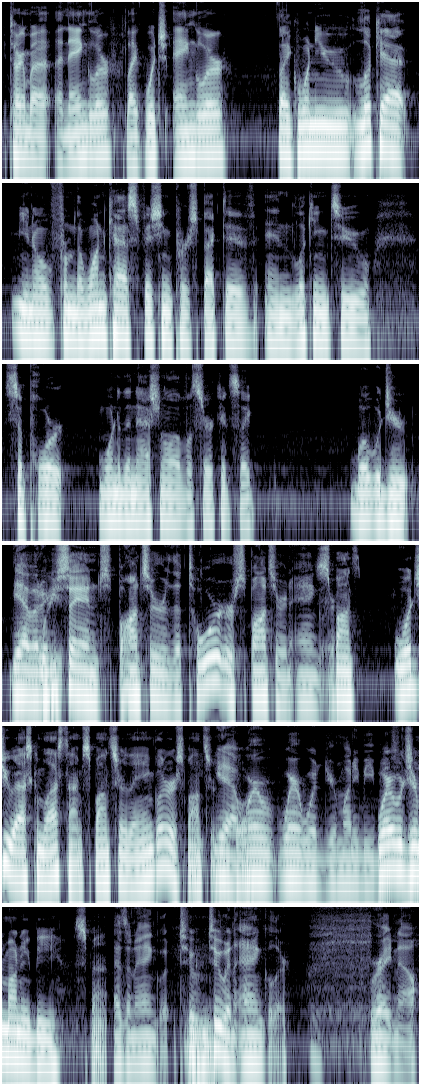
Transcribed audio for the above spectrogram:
you're talking about an angler, like which angler? like when you look at you know from the one cast fishing perspective and looking to support one of the national level circuits like what would your Yeah, but What are you you- saying sponsor the tour or sponsor an angler? sponsor what'd you ask him last time sponsor the angler or sponsor the yeah, tour? where where would your money be? where would your money be spent as an angler to Mm-hmm. to an angler? right now?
